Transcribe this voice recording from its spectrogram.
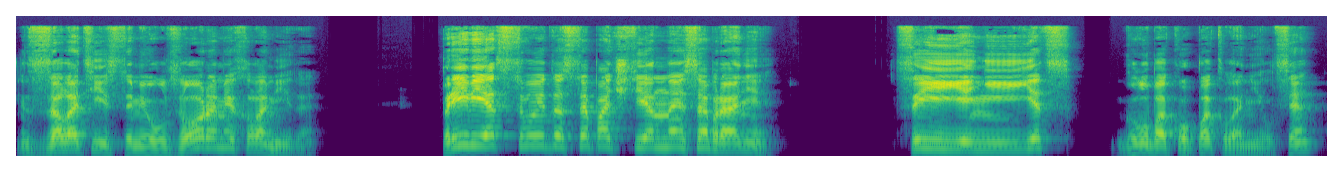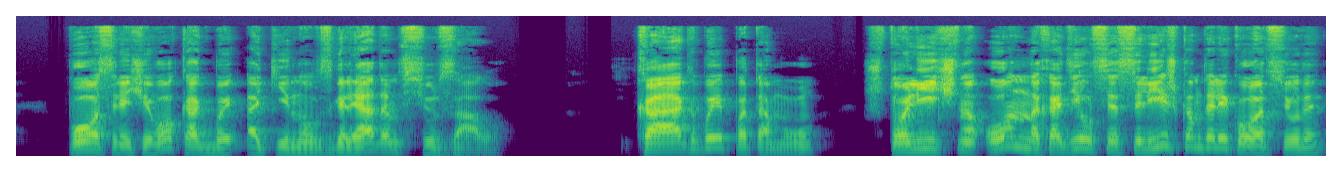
с золотистыми узорами хламида. «Приветствую, достопочтенное собрание!» Циениец глубоко поклонился, после чего как бы окинул взглядом всю залу. Как бы потому, что лично он находился слишком далеко отсюда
